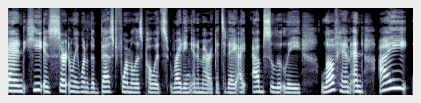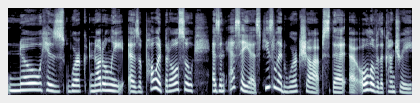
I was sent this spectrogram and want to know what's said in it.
and he is certainly one of the best formalist poets writing in America today. I absolutely love him. And I know his work not only as a poet, but also as an essayist. He's led workshops that uh, all over the country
